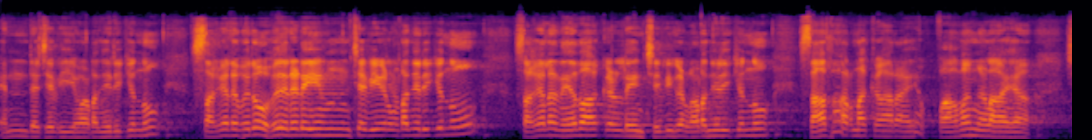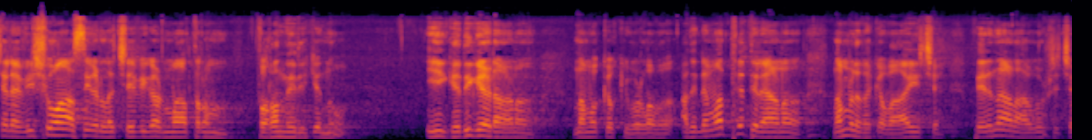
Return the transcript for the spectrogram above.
എന്റെ ചെവിയും അടഞ്ഞിരിക്കുന്നു. സകല പുരോഹിതരുടെയും ചെവികൾ അടഞ്ഞിരിക്കുന്നു. സകല നേതാക്കളുടെയും ചെവികൾ അടഞ്ഞിരിക്കുന്നു. സാധാരണക്കാരായ പാവങ്ങളായ ചില വിശ്വാസികളുടെ ചെവികൾ മാത്രം തുറന്നിരിക്കുന്നു. ഈ ഗതികേടാണ് നമുക്കൊക്കെ ഉള്ളത് അതിന്റെ മധ്യത്തിലാണ് നമ്മളിതൊക്കെ വായിച്ച് പെരുന്നാൾ ആഘോഷിച്ച്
